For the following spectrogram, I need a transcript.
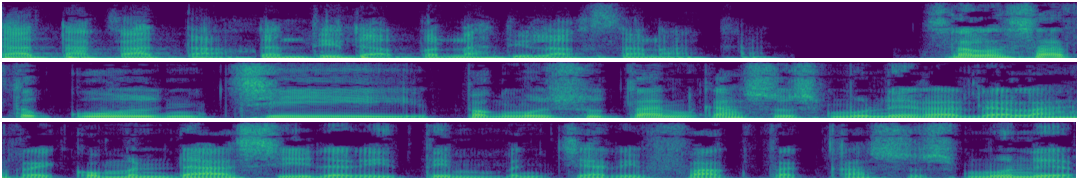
kata-kata dan tidak pernah dilaksanakan. Salah satu kunci pengusutan kasus Munir adalah rekomendasi dari tim pencari fakta kasus Munir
